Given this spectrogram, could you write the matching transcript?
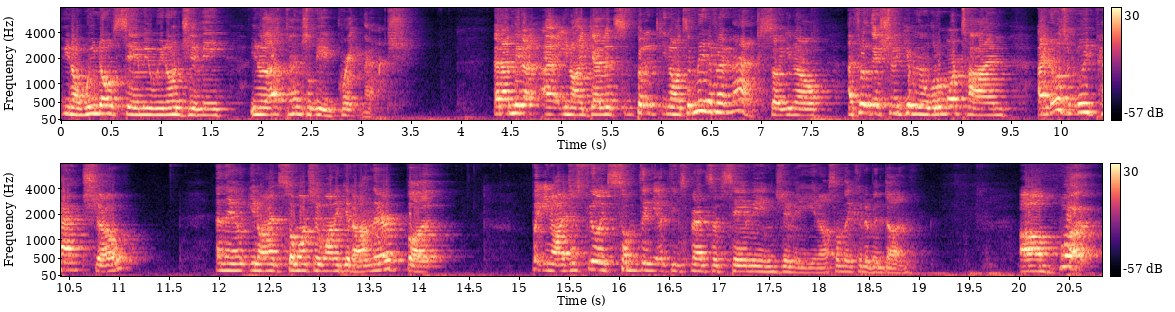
You know, we know Sami, we know Jimmy. You know that potential to be a great match. And I mean, I, I you know I get it, but it, you know it's a main event match, so you know I feel like they should have given them a little more time. I know it's a really packed show, and they you know had so much they want to get on there, but but you know I just feel like something at the expense of Sami and Jimmy, you know, something could have been done. Um, but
